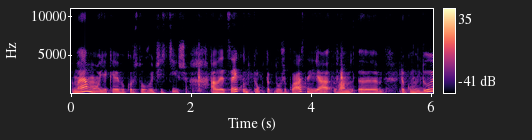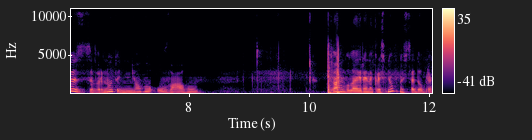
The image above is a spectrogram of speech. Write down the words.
мемо, яке я використовую частіше. Але цей конструктор дуже класний. Я вам рекомендую звернути на нього увагу. З вами була Ірина Краснюк. Ну, все добре.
